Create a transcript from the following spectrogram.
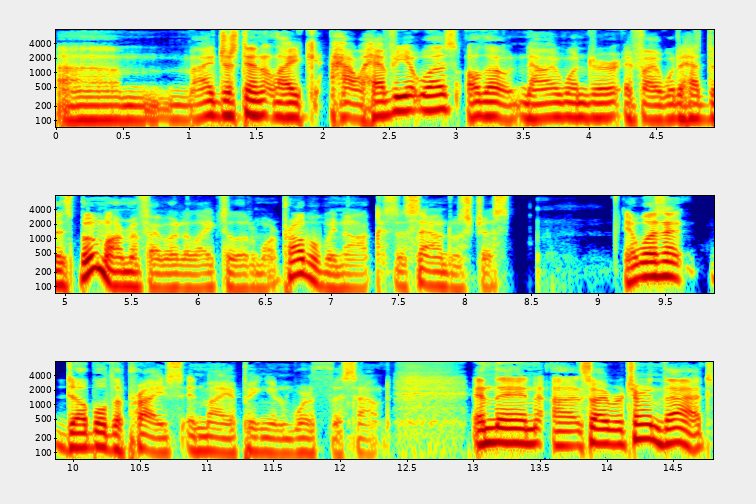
Um, I just didn't like how heavy it was. Although now I wonder if I would have had this boom arm, if I would have liked a little more. Probably not, because the sound was just, it wasn't double the price, in my opinion, worth the sound. And then, uh, so I returned that,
